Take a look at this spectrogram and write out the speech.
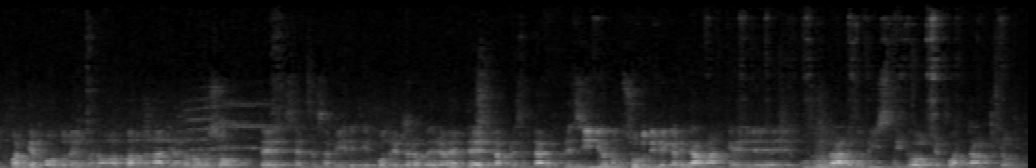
in qualche modo vengono abbandonati alla loro sorte senza sapere che potrebbero veramente rappresentare un presidio non solo di legalità ma anche eh, culturale, turistico e quant'altro.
